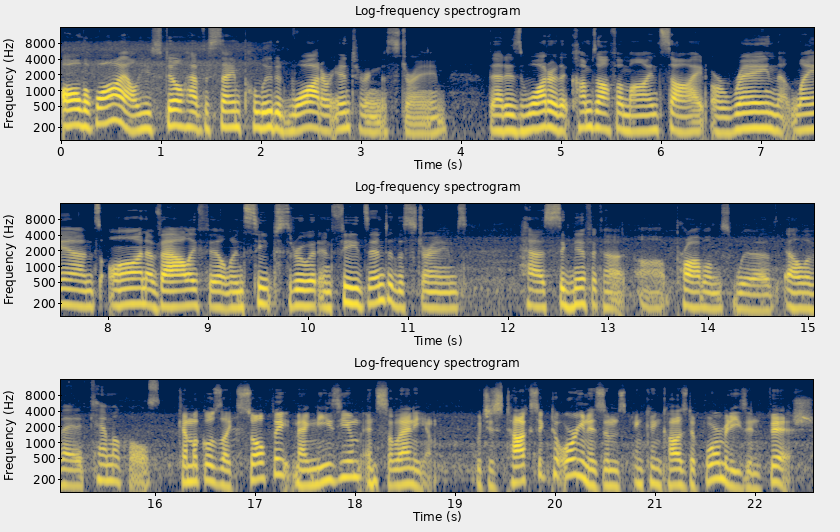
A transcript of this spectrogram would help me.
all the while, you still have the same polluted water entering the stream. That is water that comes off a mine site or rain that lands on a valley fill and seeps through it and feeds into the streams has significant uh, problems with elevated chemicals. Chemicals like sulfate, magnesium, and selenium, which is toxic to organisms and can cause deformities in fish.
